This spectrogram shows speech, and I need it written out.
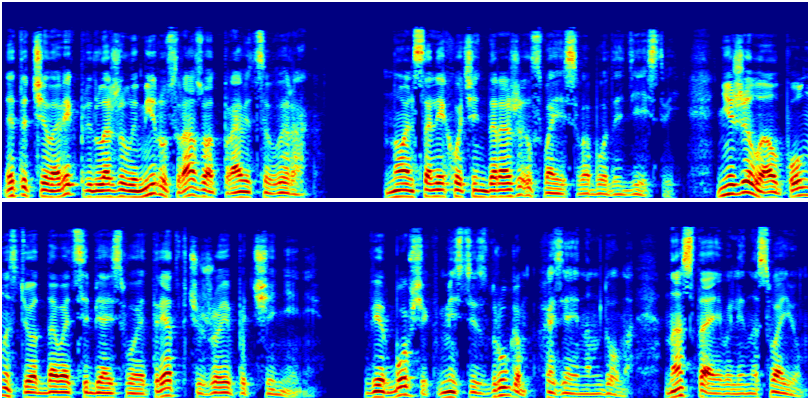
Этот человек предложил Эмиру сразу отправиться в Ирак. Но Аль-Салех очень дорожил своей свободой действий, не желал полностью отдавать себя и свой отряд в чужое подчинение. Вербовщик вместе с другом, хозяином дома, настаивали на своем.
